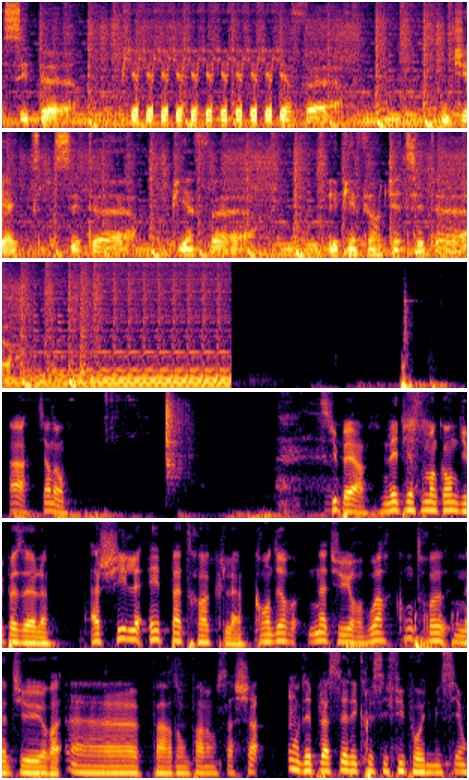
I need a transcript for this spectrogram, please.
Setter. Ah, tiens donc. Super, les pièces manquantes du puzzle. Achille et Patrocle. Grandeur nature, voire contre nature. Euh, pardon, pardon, Sacha. On déplaçait des crucifix pour une mission.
